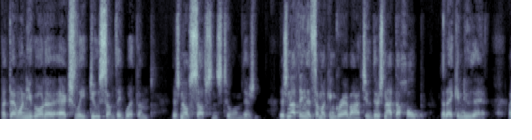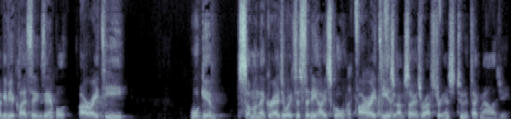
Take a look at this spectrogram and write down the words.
but then when you go to actually do something with them, there's no substance to them. There's, there's nothing that someone can grab onto. There's not the hope that I can do that. I'll give you a classic example. RIT will give someone that graduates a city high school. What's RIT is, I'm sorry, is Rochester Institute of Technology.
